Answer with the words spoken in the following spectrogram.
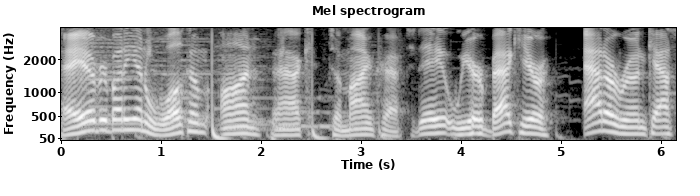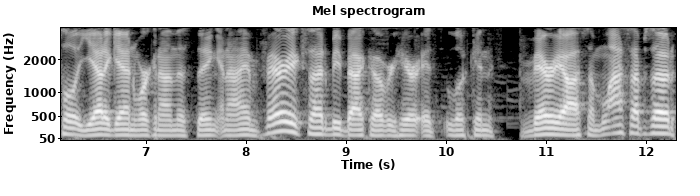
Hey everybody and welcome on back to Minecraft. Today we are back here at our ruined castle yet again working on this thing and I am very excited to be back over here. It's looking very awesome. Last episode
